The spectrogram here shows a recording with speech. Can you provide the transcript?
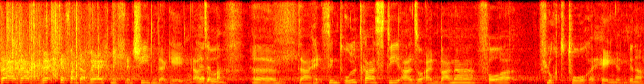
da, da, da wär, Stefan, da wäre ich mich entschieden dagegen. Also, ja, äh, da sind Ultras, die also ein Banner vor Fluchttore hängen. Genau.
